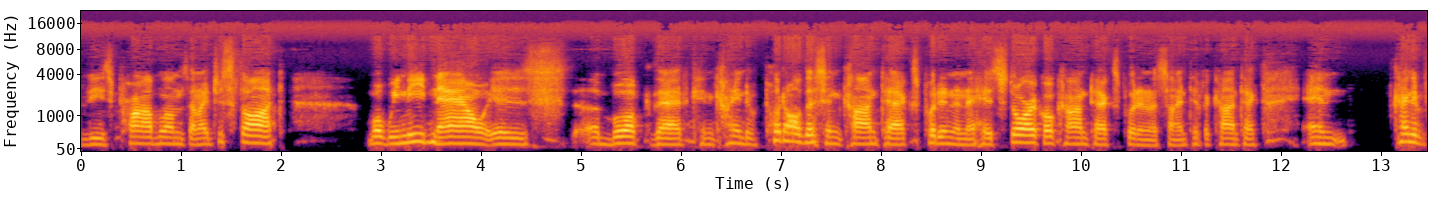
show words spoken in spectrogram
these problems. And I just thought what we need now is a book that can kind of put all this in context, put it in a historical context, put it in a scientific context, and kind of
